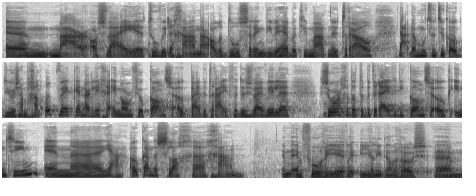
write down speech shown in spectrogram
Ehm, maar als wij toe willen gaan naar alle doelstellingen die we hebben, klimaatneutraal, nou, dan moeten we natuurlijk ook duurzaam gaan opwekken. En daar liggen enorm veel kansen ook bij bedrijven. Dus wij willen zorgen dat de bedrijven die kansen ook inzien en ja, ook aan de slag gaan. En, en voeren jullie, jullie dan, Roos, ehm,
